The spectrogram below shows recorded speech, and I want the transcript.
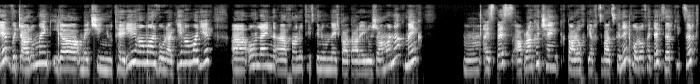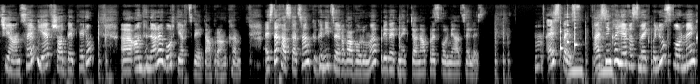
եւ վճարում ենք իր մեջի նյութերի համար, որակի համար եւ on-line խանութից գնումներ կատարելու ժամանակ մենք այսպես ապրանքը չենք կարող կեղծված գնել, որովհետև ձեռքի ձեռք չի անցել եւ շատ դեպքերում անհնար է որ կեղծվի այդ ապրանքը։ Այստեղ հասկացանք գնի ձեղվավորումը, պրիվետ նեկ ջան, ապրես որ միացել ես։ Այսպես, այսինքն եւս մեկ պլյուս, որ մենք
